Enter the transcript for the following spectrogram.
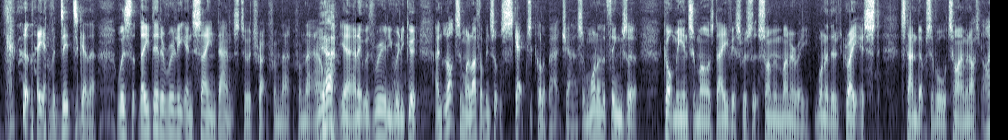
that they ever did together, was that they did a really insane dance to a track from that, from that album. Yeah. yeah, and it was really, really good. And lots of my life, I've been sort of sceptical about jazz. And one of the things that got me into Miles Davis was that Simon Munnery, one of the greatest stand-ups of all time, and I, was, I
